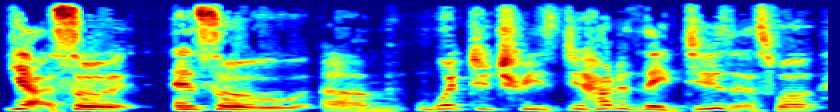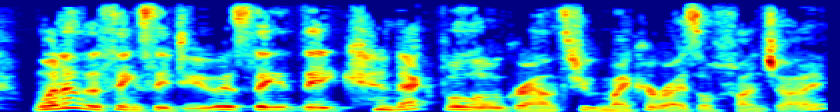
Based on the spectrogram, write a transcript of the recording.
yeah, so and so um, what do trees do? How do they do this? Well, one of the things they do is they they connect below ground through mycorrhizal fungi.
